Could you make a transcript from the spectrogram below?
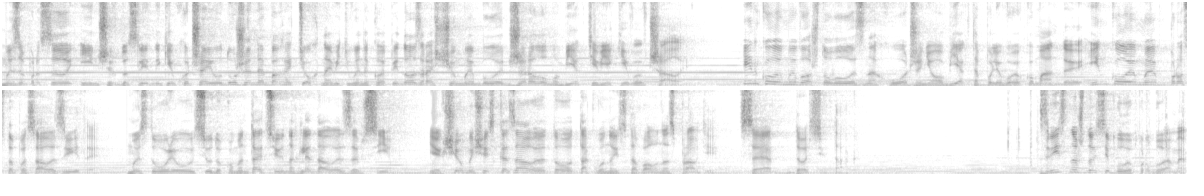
Ми запросили інших дослідників, хоча й у дуже небагатьох навіть виникла підозра, що ми були джерелом об'єктів, які вивчали. Інколи ми влаштовували знаходження об'єкта польовою командою, інколи ми просто писали звіти. Ми створювали всю документацію і наглядали за всім. Якщо ми щось казали, то так воно й ставало насправді. Це досі так. Звісно ж, досі були проблеми.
